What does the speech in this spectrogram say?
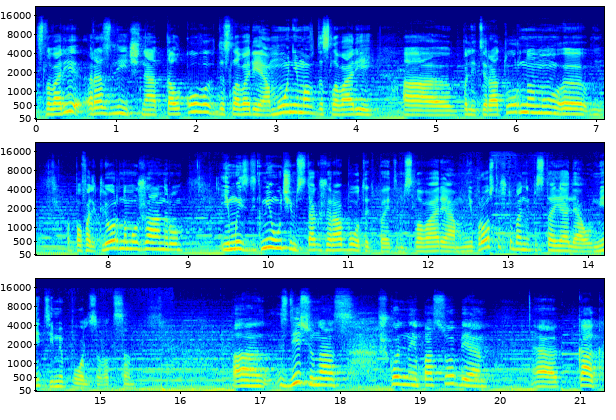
Словари различные, от толковых до словарей амонимов, до словарей а, по литературному, э, по фольклорному жанру. И мы с детьми учимся также работать по этим словарям. Не просто, чтобы они постояли, а уметь ими пользоваться. А, здесь у нас школьные пособия, э, как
